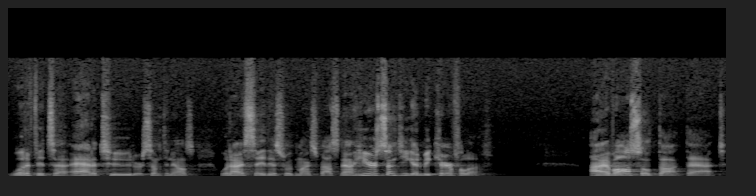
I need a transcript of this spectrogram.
What if it's an attitude or something else? Would I say this with my spouse? Now, here's something you got to be careful of. I have also thought that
